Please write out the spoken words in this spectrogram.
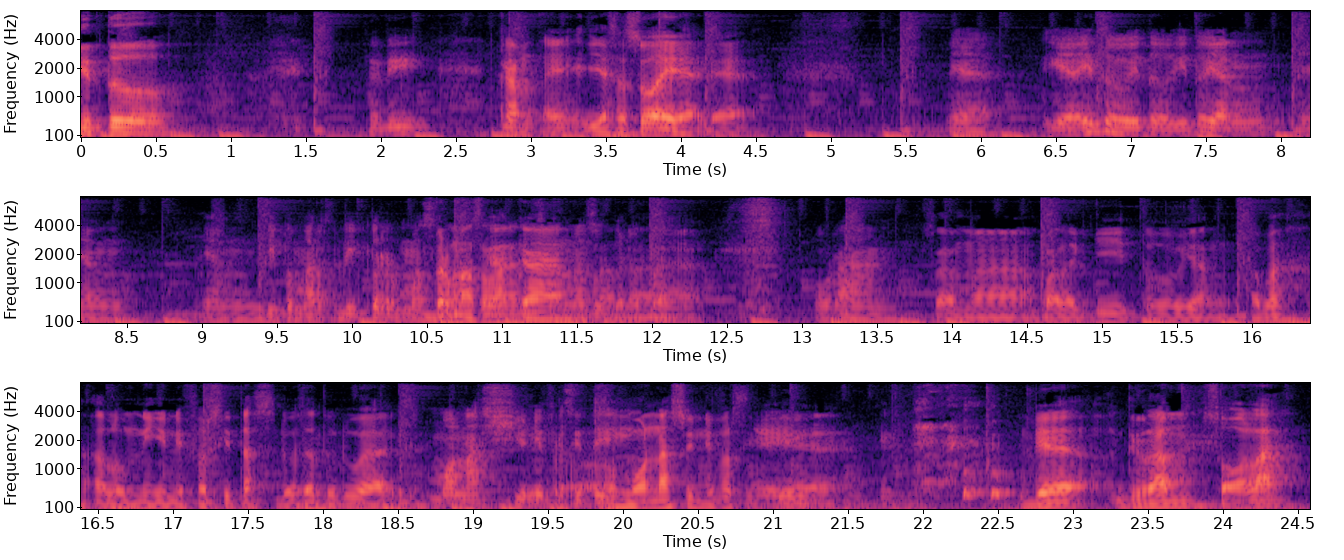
gitu Jadi kan eh ya sesuai ya kayak ya ya itu itu itu yang yang yang dipermar dipermasalahkan sama sama- beberapa orang. sama apalagi itu yang apa alumni Universitas 212 gitu. Monash University. Oh, Monash University Iya. dia geram seolah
